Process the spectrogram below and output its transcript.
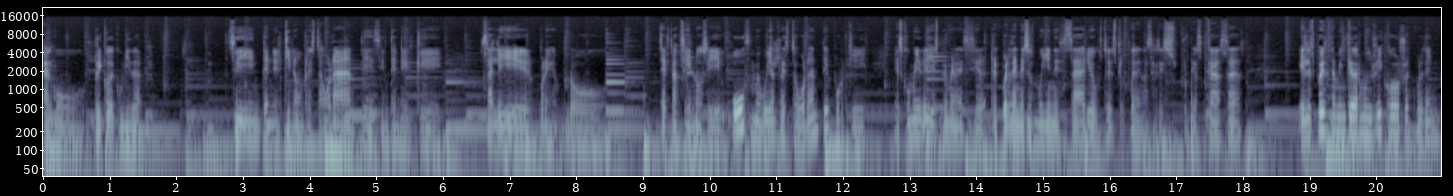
algo rico de comida, sin tener que ir a un restaurante, sin tener que salir, por ejemplo, ser tan finos y, uff, me voy al restaurante porque es comida y es primera necesidad. Recuerden, eso es muy necesario, ustedes lo pueden hacer de sus propias casas. Y les puede también quedar muy rico, recuerden.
